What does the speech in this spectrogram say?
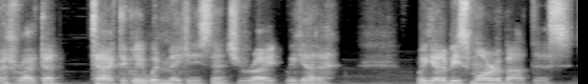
That's right. That tactically wouldn't make any sense. You're right. We gotta we gotta be smart about this.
